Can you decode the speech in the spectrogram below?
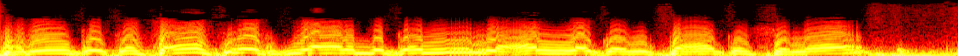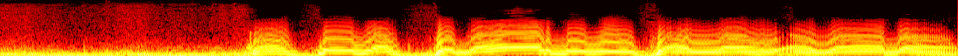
طريق قصاص اختیار بکنی لعلکم تاک شما کسی اقتدار بگی چه الله عذابا.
